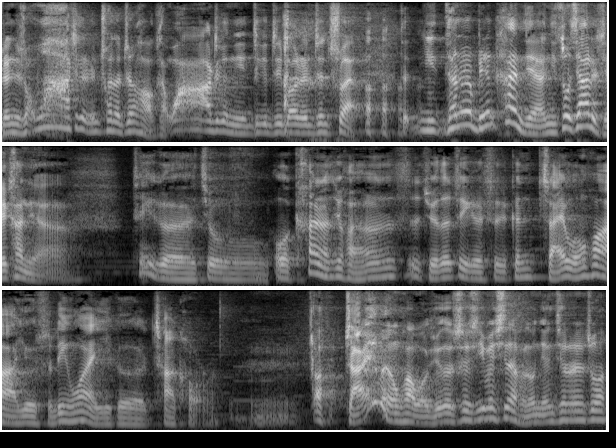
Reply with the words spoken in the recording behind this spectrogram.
人家说哇，这个人穿的真好看，哇，这个你这个这帮人真帅，你才能让别人看见，你坐家里谁看见啊？这个就我看上去好像是觉得这个是跟宅文化又是另外一个岔口了。啊，宅文化，我觉得是因为现在很多年轻人说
